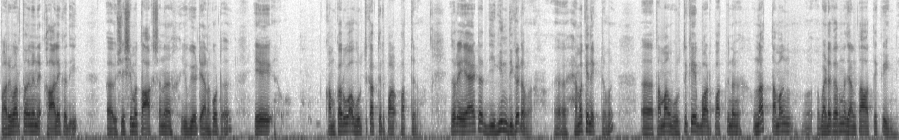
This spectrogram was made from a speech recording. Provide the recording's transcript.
පරිවර්තන වෙන කාලෙකදී විශේෂම තාක්ෂණ යුගයට යනකොට ඒ කම්කරුවා වෘත්තිකත්වයට පත් ඒතර ඒ අයට දිගින් දිගටම හැම කෙනෙක්ටම තමන් වෘත්තිකයෙක් බවට පත් වෙන උනත් තමන් වැඩ කරන ජනතාවත් එක්ක ඉන්නේ.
